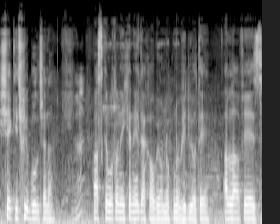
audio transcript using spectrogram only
সে কিছুই বলছে না। হ্যাঁ? আজকের মতন এখানে দেখা হবে অন্য কোনো ভিডিওতে। আল্লাহ হাফেজ।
